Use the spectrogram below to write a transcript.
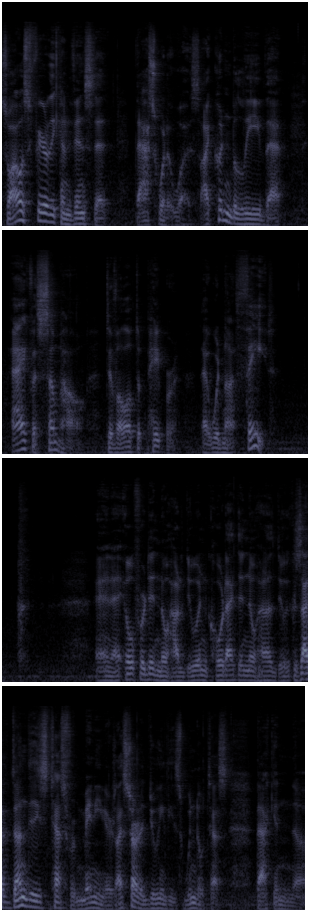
So I was fairly convinced that that's what it was. I couldn't believe that Agfa somehow developed a paper that would not fade. And uh, Ilford didn't know how to do it, and Kodak didn't know how to do it. Because I've done these tests for many years. I started doing these window tests back in uh,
